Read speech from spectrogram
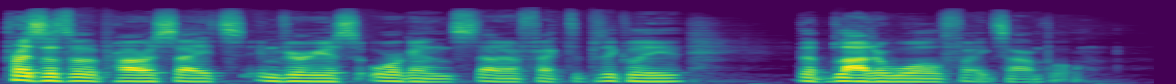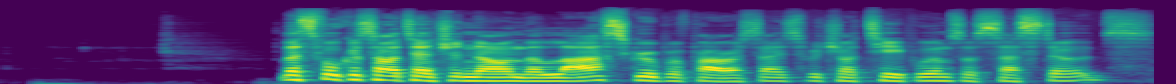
presence of the parasites in various organs that are affected, particularly the bladder wall, for example. Let's focus our attention now on the last group of parasites, which are tapeworms or cestodes.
